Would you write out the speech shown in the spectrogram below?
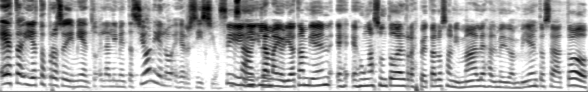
esta y estos procedimientos en la alimentación y en los ejercicios. Sí, y- y, Exacto. la mayoría también es, es un asunto del respeto a los animales, al medio ambiente, o sea, todo.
